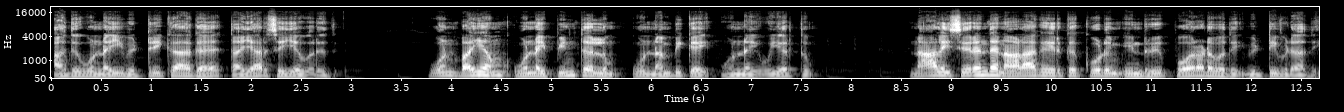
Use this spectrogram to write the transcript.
அது உன்னை வெற்றிக்காக தயார் செய்ய வருது. உன் பயம் உன்னை பின்தள்ளும் உன் நம்பிக்கை உன்னை உயர்த்தும். நாளை சிறந்த நாளாக இருக்கக்கூடும் என்று போராடுவதை விட்டுவிடாது.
